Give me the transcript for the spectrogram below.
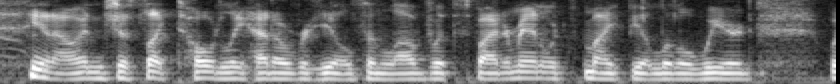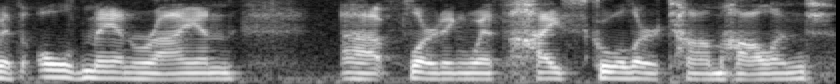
you know, and just like totally head over heels in love with Spider Man, which might be a little weird with old man Ryan. Uh, flirting with high schooler Tom Holland.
